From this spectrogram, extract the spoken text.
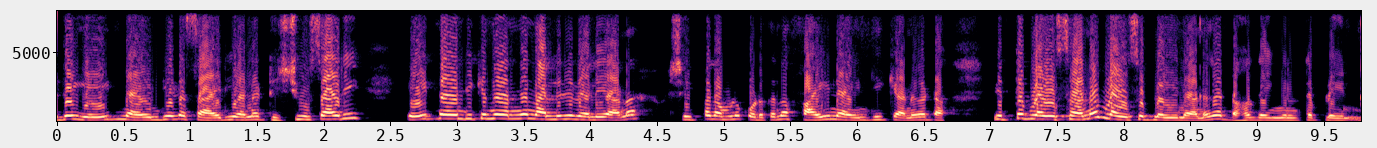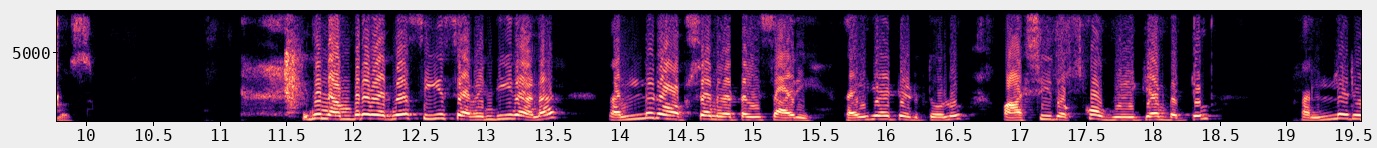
ഇത് എയ്റ്റ് നയന്റിയുടെ സാരിയാണ് ടിഷ്യൂ സാരി എയ്റ്റ് നയന്റിക്ക് എന്ന് പറഞ്ഞാൽ നല്ലൊരു വിലയാണ്. പക്ഷെ ഇപ്പൊ നമ്മൾ കൊടുക്കുന്ന ഫൈവ് നയന്റിക്കാണ് കേട്ടോ. വിത്ത് ബ്ലൗസ് ആണ് ബ്ലൗസ് പ്ലെയിൻ ആണ് കേട്ടോ. അത് ഇങ്ങനത്തെ പ്ലെയിൻ ബ്ലൗസ് ഇത് നമ്പർ വരുന്നത് സി സെവന്റീൻ ആണ്. നല്ലൊരു ഓപ്ഷൻ കേട്ടോ ഈ സാരി ധൈര്യമായിട്ട് എടുത്തോളൂ. വാഷ് ചെയ്തൊക്കെ ഉപയോഗിക്കാൻ പറ്റും. നല്ലൊരു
